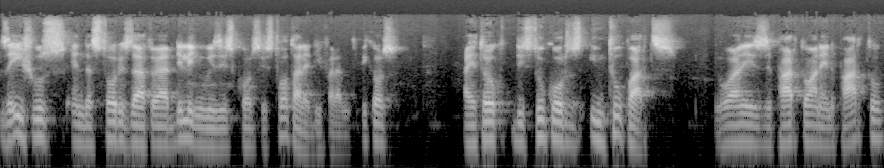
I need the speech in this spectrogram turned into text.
the issues and the stories that we are dealing with this course is totally different because I taught these two courses in two parts. One is part one and part two.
